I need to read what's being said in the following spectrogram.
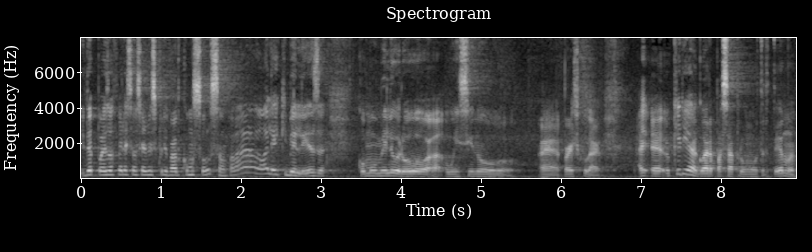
e depois oferecer um serviço privado como solução. Falar, ah, olha aí que beleza, como melhorou o ensino é, particular. É, eu queria agora passar para um outro tema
